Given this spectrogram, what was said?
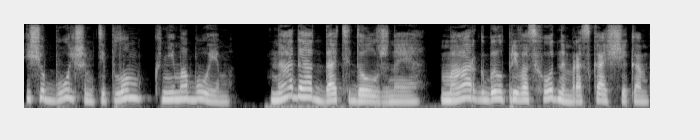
еще большим теплом к ним обоим. Надо отдать должное. Марк был превосходным рассказчиком,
